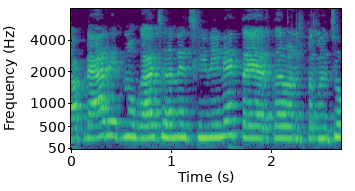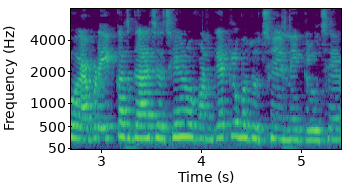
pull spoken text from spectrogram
તો આપણે આ રીતનું ગાજરને છીણીને તૈયાર કરવાનું. તમે જુઓ, આપણે એક જ ગાજર છીણવું પણ કેટલું બધું છીણ નીકળ્યું છે.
